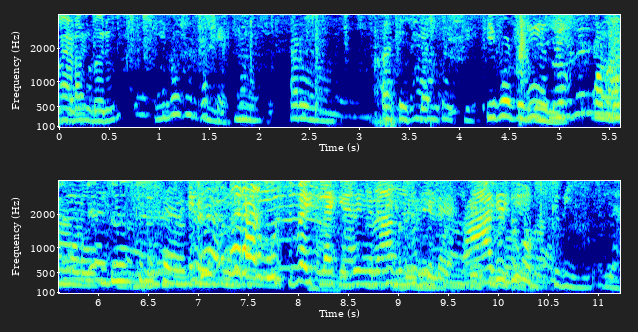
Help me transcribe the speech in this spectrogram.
മാഡം കൂടെ ഒരു ഇത് ഒരാൾ മുറിച്ച് പ്ലേറ്റിലാക്കിയ ആദ്യം ഇത് കൊടുക്കുക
